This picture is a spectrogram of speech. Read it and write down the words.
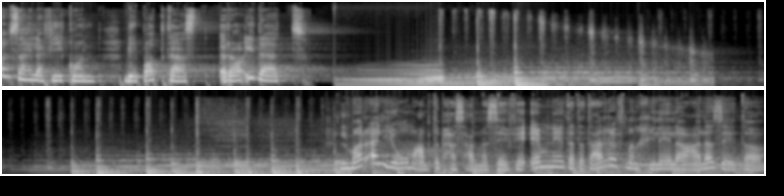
أهلا وسهلا فيكن ببودكاست رائدات. المرأة اليوم عم تبحث عن مسافة آمنة تتعرف من خلالها على ذاتها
